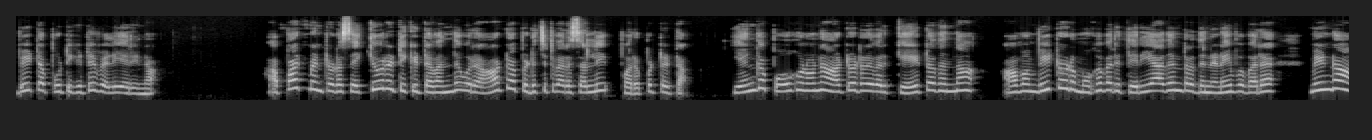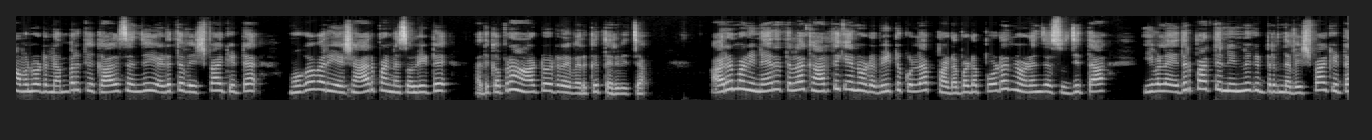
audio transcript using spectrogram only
வீட்டை பூட்டிக்கிட்டு வெளியேறினான் அப்பார்ட்மெண்ட்டோட செக்யூரிட்டி கிட்ட வந்து ஒரு ஆட்டோ பிடிச்சிட்டு வர சொல்லி புறப்பட்டுட்டான் எங்கே போகணும்னு ஆட்டோ டிரைவர் கேட்டதும் தான் அவன் வீட்டோட முகவரி தெரியாதுன்றது நினைவு வர மீண்டும் அவனோட நம்பருக்கு கால் செஞ்சு எடுத்த விஸ்வா கிட்ட முகவரியை ஷேர் பண்ண சொல்லிட்டு அதுக்கப்புறம் ஆட்டோ டிரைவருக்கு தெரிவித்தான் அரை மணி நேரத்தில் கார்த்திகேயனோட வீட்டுக்குள்ளே படபடப்போட நுழைஞ்ச சுஜிதா இவளை எதிர்பார்த்து நின்றுக்கிட்டு இருந்த விஸ்வா கிட்ட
